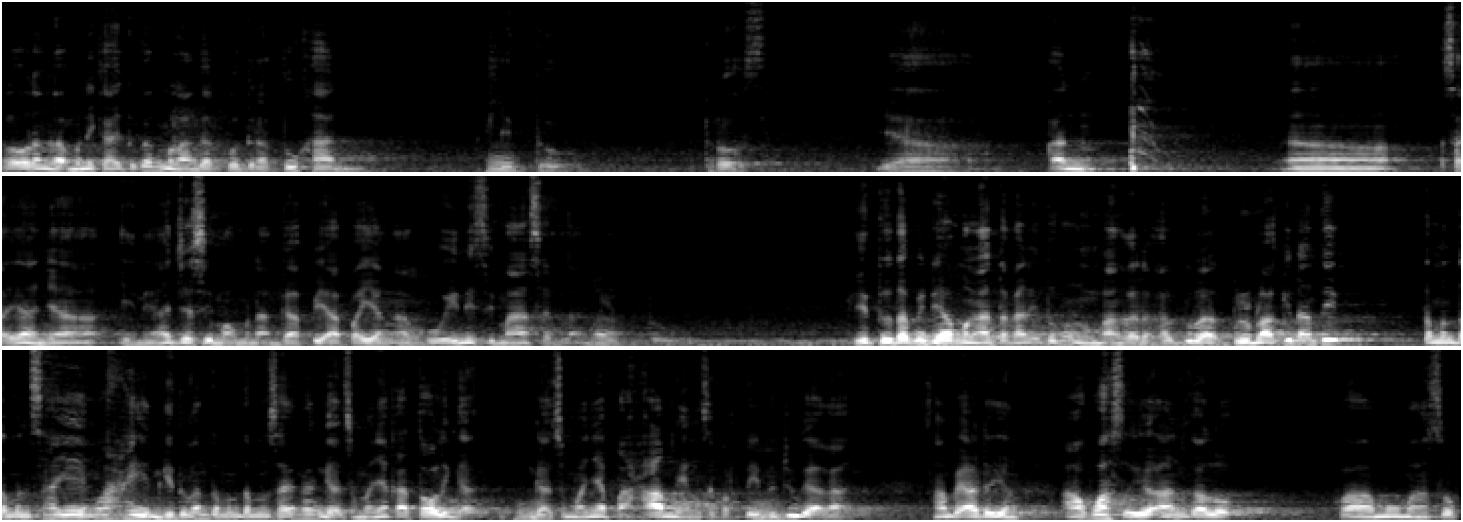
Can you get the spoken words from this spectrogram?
kalau orang nggak menikah itu kan melanggar kodrat Tuhan, gitu. Terus ya kan eh, saya hanya ini aja sih mau menanggapi apa yang aku ini sih mas saya bilang gitu. Gitu tapi dia mengatakan itu kan melanggar aturan. Belum lagi nanti teman-teman saya yang lain gitu kan. Teman-teman saya kan nggak semuanya Katolik nggak nggak semuanya paham yang seperti itu juga kan. Sampai ada yang awas ya an kalau kamu masuk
